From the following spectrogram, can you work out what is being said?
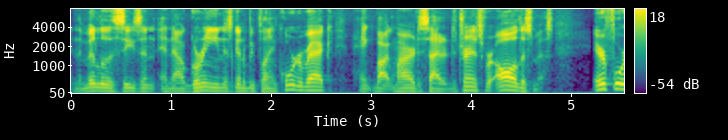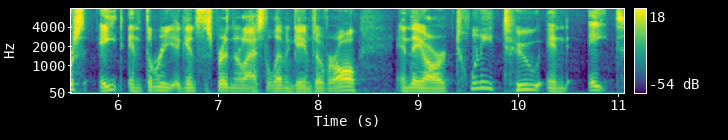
the middle of the season, and now Green is going to be playing quarterback. Hank Bachmeier decided to transfer. All this mess. Air Force eight and three against the spread in their last 11 games overall, and they are 22 and eight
